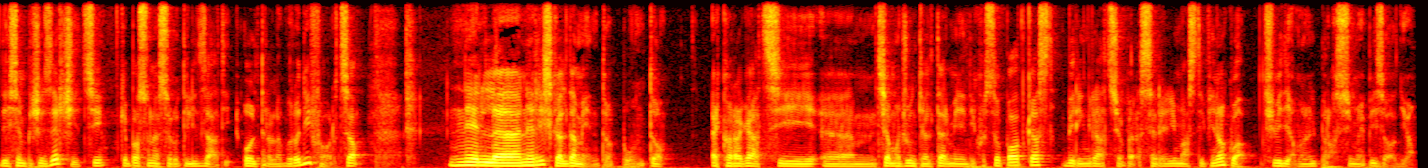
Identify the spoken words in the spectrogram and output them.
dei semplici esercizi che possono essere utilizzati oltre al lavoro di forza nel, nel riscaldamento appunto. Ecco ragazzi, ehm, siamo giunti al termine di questo podcast, vi ringrazio per essere rimasti fino a qua, ci vediamo nel prossimo episodio.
